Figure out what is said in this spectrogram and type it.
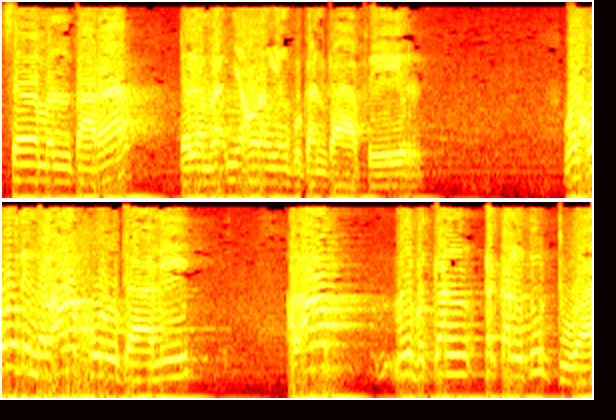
sementara dalam haknya orang yang bukan kafir. Wal khulud indal Arab khuludani. Al Arab menyebutkan kekal itu dua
